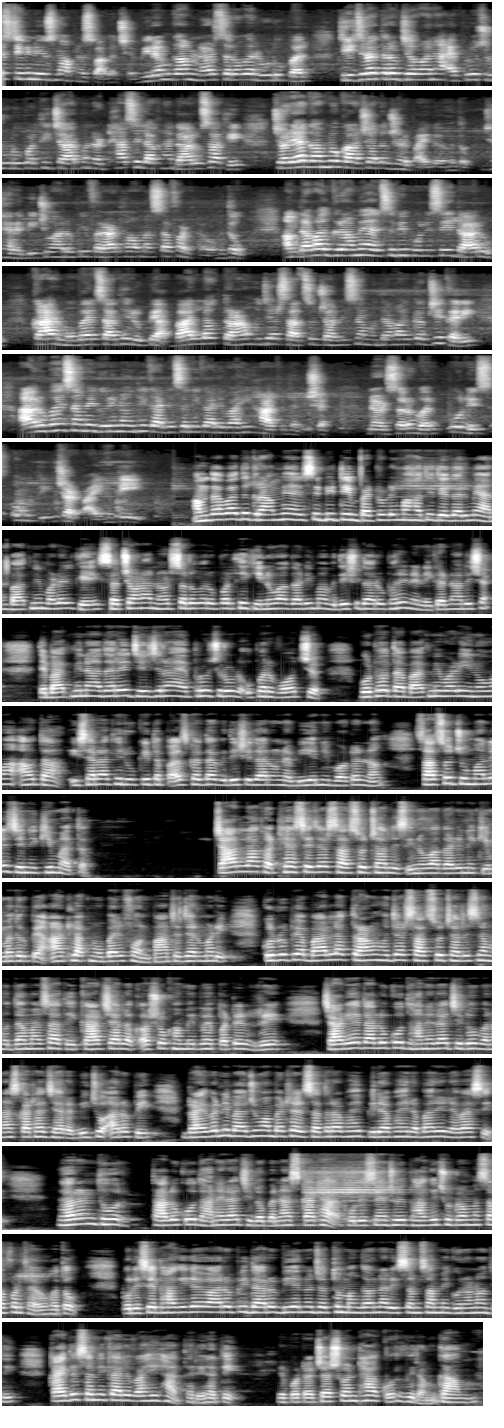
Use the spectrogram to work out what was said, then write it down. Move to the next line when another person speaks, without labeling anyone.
TV ન્યૂઝમાં આપનું સ્વાગત છે. વિરમગામ નળ સરોવર રોડ ઉપર જેજરા તરફ જવાના એપ્રોચ રોડ ઉપરથી ચાર પોઈન્ટ અઠ્યાસી લાખના દારૂ સાથે ચડિયા ગામનો કાર ચાલક ઝડપાઈ ગયો હતો, જ્યારે બીજો આરોપી ફરાર થવામાં સફળ થયો હતો. અમદાવાદ ગ્રામે એલસીબી પોલીસે દારૂ, કાર, મોબાઈલ સાથે રૂપિયા બાર લાખ ત્રાણું હજાર સાતસો ચાલીસના મુદ્દામાલ કબજે કરી આરોભાઈ સામે ગુનો નોંધી કાયદેસરની કાર્યવાહી હાથ ધરી છે. નળ સરોવર પોલીસ ઉમટી ઝડપાઈ હતી. અમદાવાદ ગ્રામ્ય એલસીબી ટીમ પેટ્રોલિંગમાં હતી. તે દરમિયાન બાતમી મળેલ કે સચાણા નળ સરોવર ઉપરથી એક ઇનોવા ગાડીમાં વિદેશી દારૂ ભરીને નીકળનારી છે. તે બાતમીના આધારે જેજરા એપ્રોચ રોડ ઉપર વોચ ગોઠવતા બાતમીવાળી ઇનોવા આવતા ઈશારાથી રોકી તપાસ કરતા વિદેશી દારૂને બિયરની બોટલ નંગ સાતસો ચુમ્માલીસ જેની કિંમત ચાર લાખ અઠ્યાસી હજાર સાતસો ચાલીસ. ઇનોવા ગાડીની કિંમત રૂપિયા આઠ લાખ, મોબાઈલ ફોન પાંચ હજાર મળી. કુલ રૂપિયા બાર લાખ ત્રાણું હજાર સાતસો ચાલીસના મુદ્દામાલ સાથે કાર ચાલક અશોક હમીરભાઈ પટેલ રે. ચાડિયા તાલુકો ધાનેરા જિલ્લો બનાસકાંઠા જ્યારે બીજો આરોપી ડ્રાઈવરની બાજુમાં બેઠેલ સતરાભાઈ, પીરાભાઈ રબારી રહેવાસી ધરણધોર તાલુકો ધાનેરા જિલ્લો બનાસકાંઠા પોલીસને જોઈ ભાગી છૂટવામાં સફળ થયો હતો. પોલીસે ભાગી ગયો આરોપી દારૂ, બિયરનો જથ્થો મંગાવનાર ઇસમ સામે ગુનો નોંધી કાયદેસરની કાર્યવાહી હાથ ધરી હતી. રિપોર્ટર જશવંત ઠાકુર વિરમ ગામ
